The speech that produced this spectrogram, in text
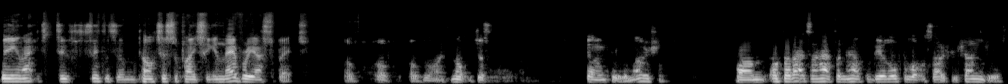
being an active citizen, participating in every aspect of, of, of life, not just going through the motions. Um, and for that to happen, there have to be an awful lot of social changes.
